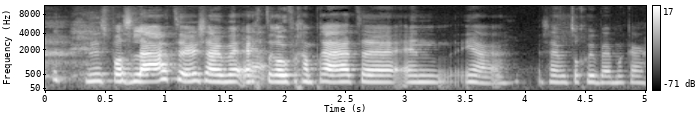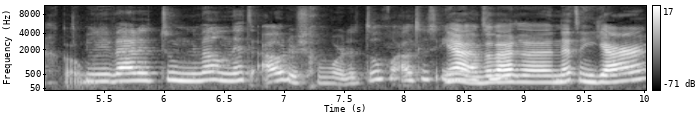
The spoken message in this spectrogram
dus pas later zijn we echt erover gaan praten. En ja, zijn we toch weer bij elkaar gekomen. Jullie waren toen wel net ouders geworden, toch? Hoe oud was Eli Ja, we waren net een jaar,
